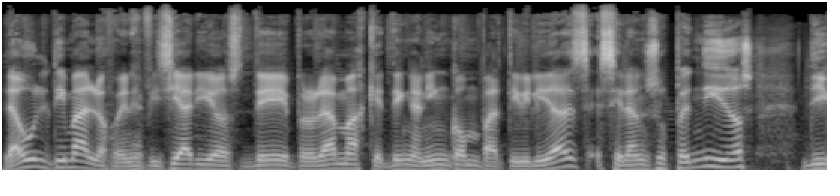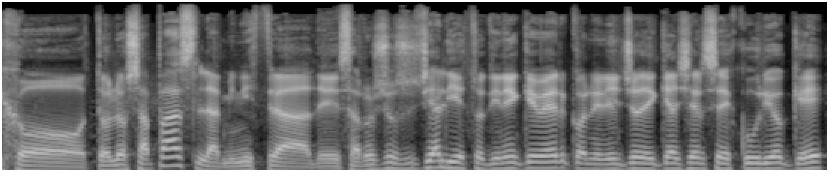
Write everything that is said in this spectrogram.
La última, los beneficiarios de programas que tengan incompatibilidades serán suspendidos, dijo Tolosa Paz, la ministra de Desarrollo Social, y esto tiene que ver con el hecho de que ayer se descubrió que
